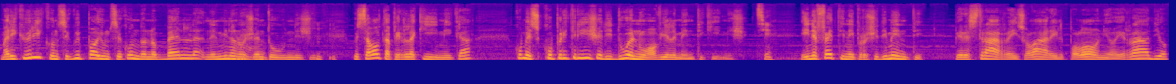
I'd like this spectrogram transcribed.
Marie Curie conseguì poi un secondo Nobel nel 1911, questa volta per la chimica, come scopritrice di due nuovi elementi chimici. Sì. E in effetti nei procedimenti per estrarre e isolare il polonio e il radio,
